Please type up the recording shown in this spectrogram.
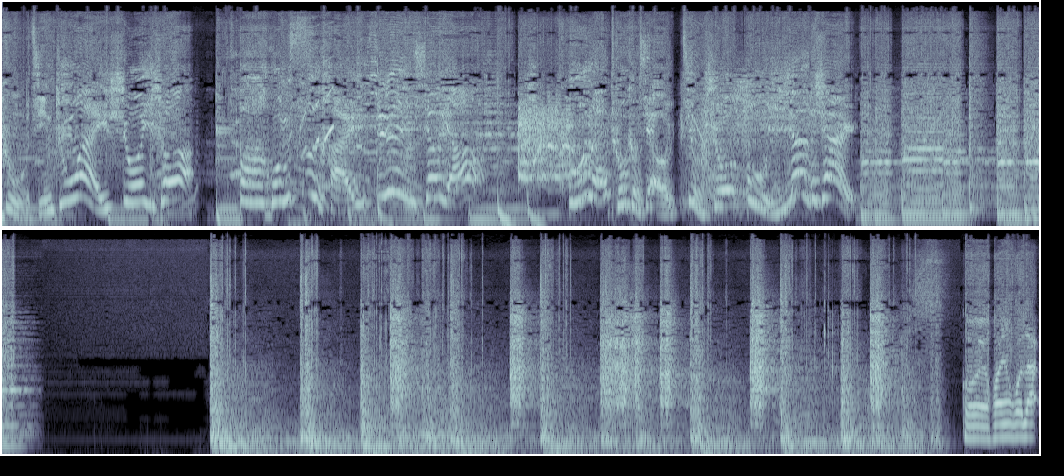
古今中外说一说，八荒四海任逍遥。湖南脱口秀就说不一样的事儿。各位欢迎回来。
